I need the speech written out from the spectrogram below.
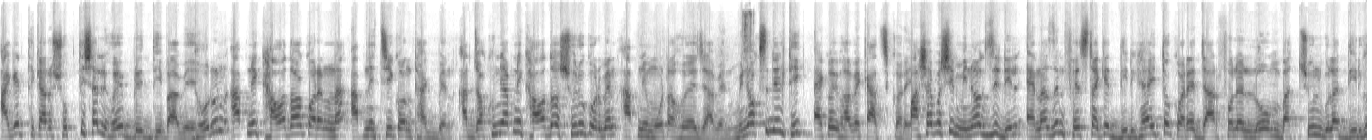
আগের থেকে আরও শক্তিশালী হয়ে বৃদ্ধি পাবে। ধরুন, আপনি খাওয়া দাওয়া করেন না, আপনি চিকন থাকবেন। আর যখনই আপনি খাওয়া দাওয়া শুরু করবেন, আপনি মোটা হয়ে যাবেন। মিনক্সিডিল ঠিক একইভাবে কাজ করে। পাশাপাশি মিনক্সিডিল এনাজেন ফেসটাকে দীর্ঘায়িত করে, যার ফলে লোম বা চুলগুলা দীর্ঘ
